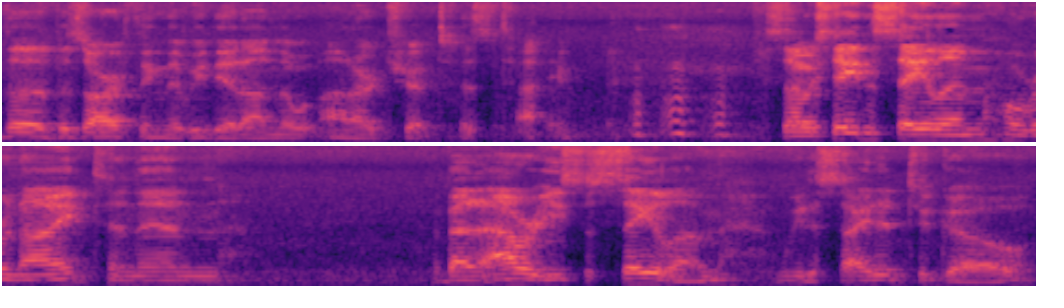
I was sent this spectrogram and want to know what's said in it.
the bizarre thing that we did on the on our trip this time. so we stayed in Salem overnight, and then about an hour east of Salem, we decided to go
